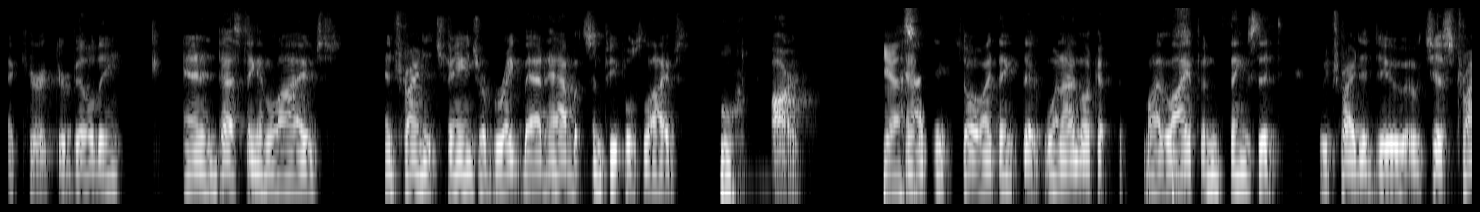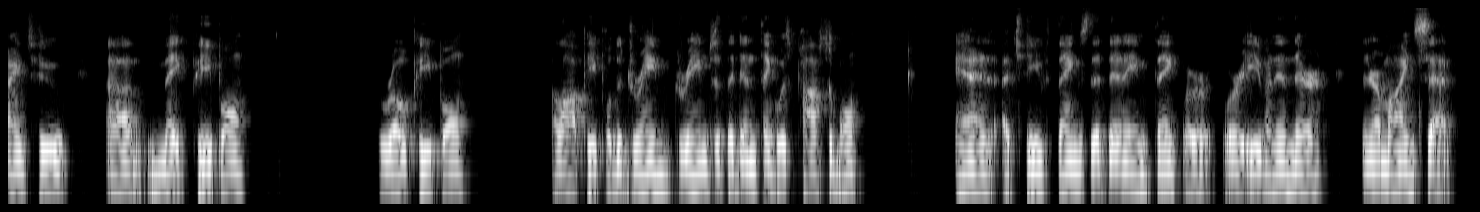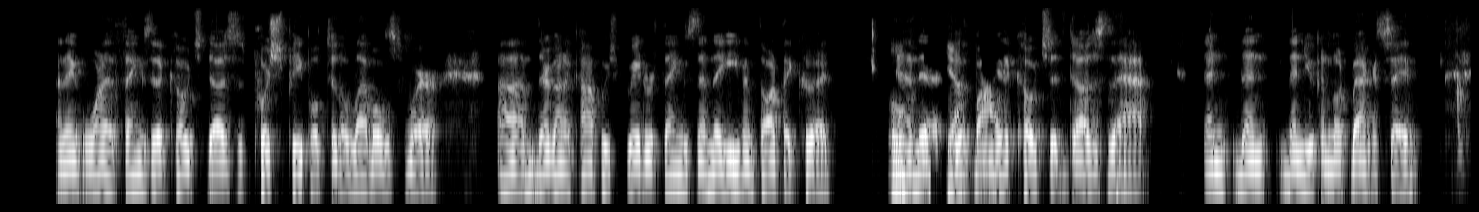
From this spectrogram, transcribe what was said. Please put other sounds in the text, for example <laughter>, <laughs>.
a character building and investing in lives and trying to change or break bad habits in people's lives Ooh. hard. Yes. And I think so. I think that when I look at my life and things that we try to do, it was just trying to uh, make people grow people, allow people to dream dreams that they didn't think was possible, and achieve things that they didn't even think were were even in their in their mindset. I think one of the things that a coach does is push people to the levels where um, they're going to accomplish greater things than they even thought they could. Ooh, and yeah. with behind a coach that does that, then then then you can look back and say,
